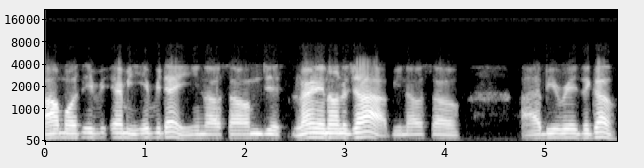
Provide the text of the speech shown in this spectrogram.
almost every I mean every day, you know. So I'm just learning on the job, you know. So I'll be ready to go.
